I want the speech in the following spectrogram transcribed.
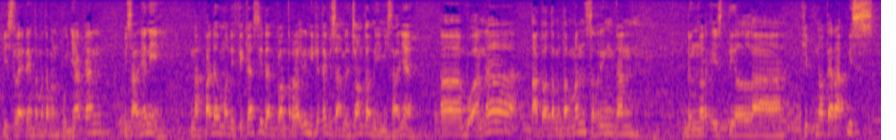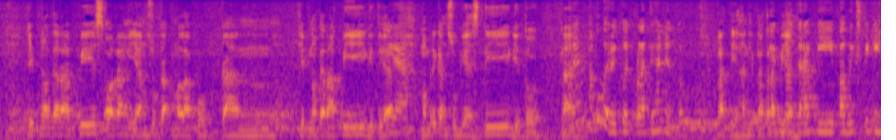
di slide yang teman-teman punya kan misalnya nih Nah, pada modifikasi dan kontrol ini kita bisa ambil contoh nih misalnya uh, Bu Ana atau teman-teman sering kan dengar istilah hipnoterapis hipnoterapis orang yang suka melakukan hipnoterapi gitu ya, yeah. memberikan sugesti gitu. Nah, kemarin aku baru ikut pelatihannya tuh. Pelatihan hipnoterapi, ya? hipnoterapi ya. public speaking.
